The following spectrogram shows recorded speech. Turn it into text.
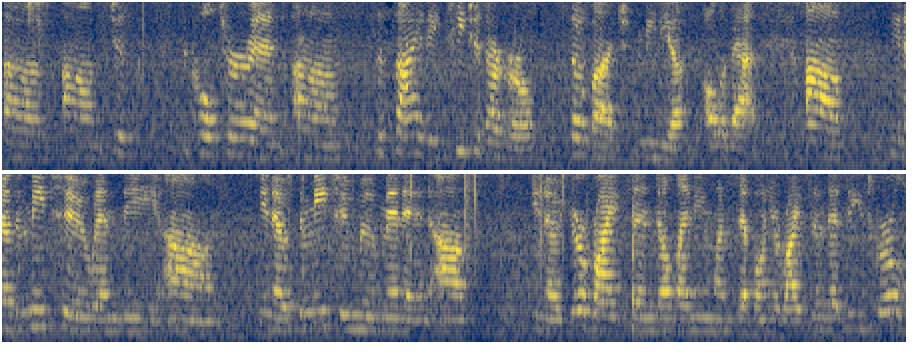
of um, just the culture and um, society teaches our girls so much, media, all of that. Um, you know, the Me Too and the, um, you know, the Me Too movement and, um, you know, your rights and don't let anyone step on your rights, and that these girls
